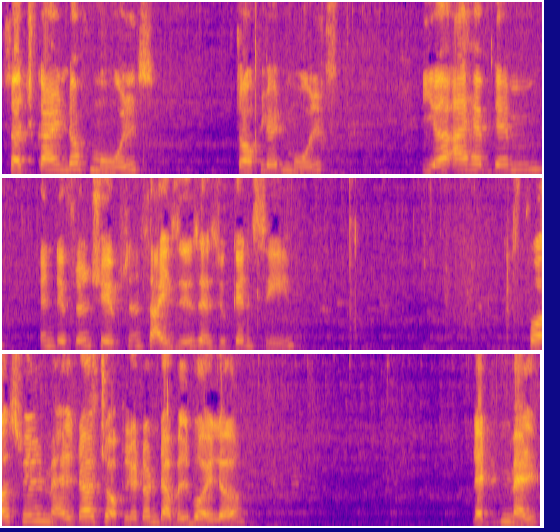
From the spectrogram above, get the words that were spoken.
such kind of molds, chocolate molds. Here I have them in different shapes and sizes as you can see. First we'll melt our chocolate on double boiler. Let it melt.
